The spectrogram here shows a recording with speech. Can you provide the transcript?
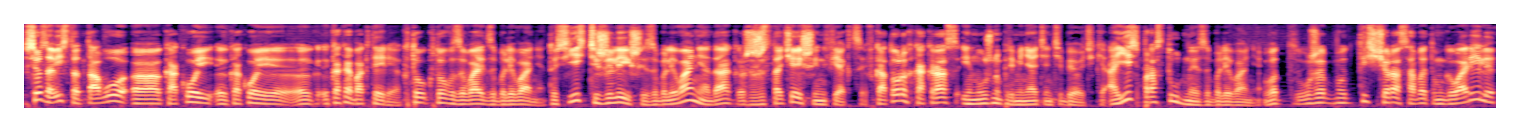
все зависит от того, э, какой, э, какой, э, какая бактерия, кто, кто вызывает заболевание. То есть есть тяжелейшие заболевания, да, жесточайшие инфекции, в которых как раз и нужно применять антибиотики. А есть простудные заболевания. Вот уже тысячу раз об этом говорили,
